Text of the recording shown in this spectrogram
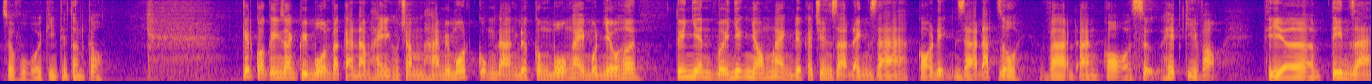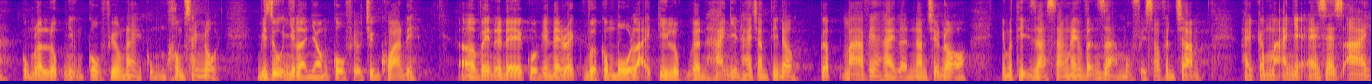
do phục hồi kinh tế toàn cầu. Kết quả kinh doanh quý 4 và cả năm 2021 cũng đang được công bố ngày một nhiều hơn. Tuy nhiên với những nhóm ngành được các chuyên gia đánh giá có định giá đắt rồi và đang có sự hết kỳ vọng thì uh, tin ra cũng là lúc những cổ phiếu này cũng không sành nổi. Ví dụ như là nhóm cổ phiếu chứng khoán đi. Ờ, uh, VND của VNDirect vừa công bố lãi kỷ lục gần 2.200 tỷ đồng, gấp 3,2 lần năm trước đó, nhưng mà thị giá sáng nay vẫn giảm 1,6%. Hay các mã như SSI,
